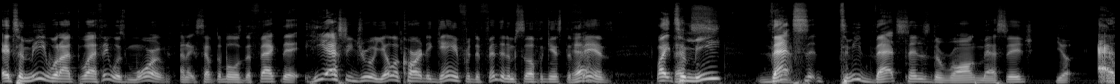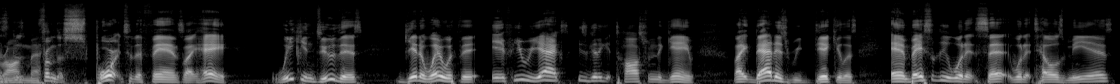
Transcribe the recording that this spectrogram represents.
and to me, what I what I think was more unacceptable is the fact that he actually drew a yellow card in the game for defending himself against the yeah. fans. Like That's, to me, that's yeah. to me that sends the wrong message. Yep, as wrong the, message from the sport to the fans. Like, hey, we can do this. Get away with it. If he reacts, he's gonna get tossed from the game. Like that is ridiculous. And basically, what it said, what it tells me is,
